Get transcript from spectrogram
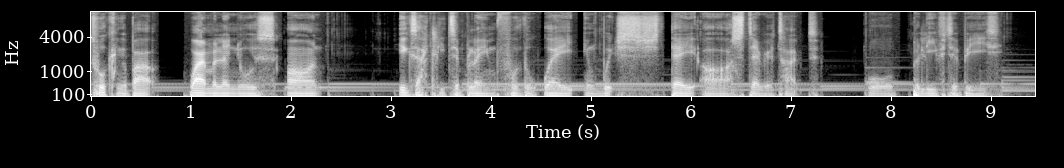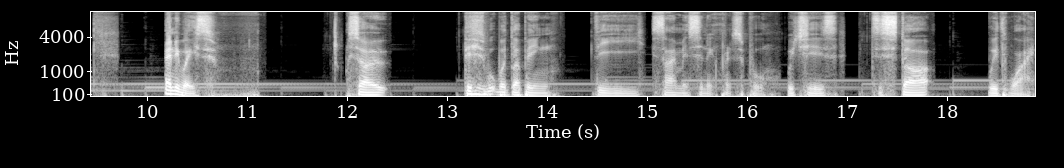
talking about why millennials aren't exactly to blame for the way in which they are stereotyped or believed to be. Anyways, so this is what we're dubbing the Simon Sinek principle, which is to start with why.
